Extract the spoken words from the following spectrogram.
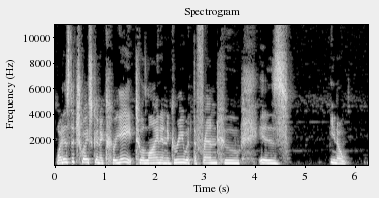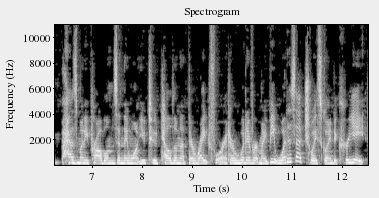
What is the choice going to create to align and agree with the friend who is, you know, has money problems and they want you to tell them that they're right for it or whatever it might be. What is that choice going to create?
